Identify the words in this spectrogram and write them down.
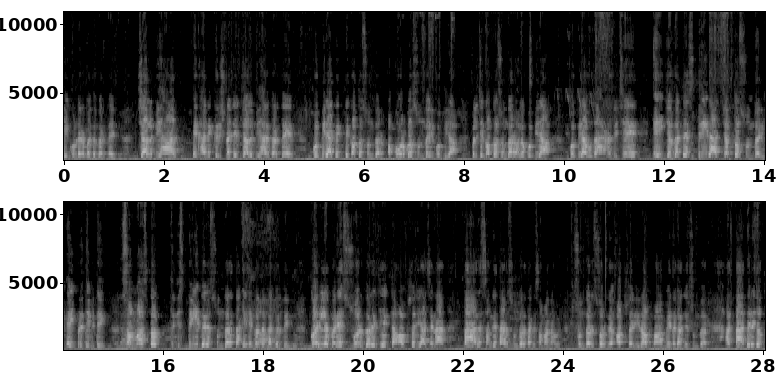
এই কুণ্ডের মধ্যে করতেন। জল বিহার এখানে কৃষ্ণ যে জল বিহার করতেন গোপীরা দেখতে কত সুন্দর অপূর্ব সুন্দরী গোপীরা বলছে কত সুন্দর হলো গোপীরা গোপীরা উদাহরণ দিচ্ছে এই জগতে স্ত্রীরা যত সুন্দরী এই পৃথিবীতে সমস্ত স্ত্রীদের সুন্দরতাকে একত্রতা করে দেন করিলে পরে স্বর্গের যে একটা অপসরী আছে না তার সঙ্গে তার সুন্দরতাকে সমান হবে সুন্দর স্বর্গে অপসরী রম্ভা মেনকা যে সুন্দর আর তাদের যত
